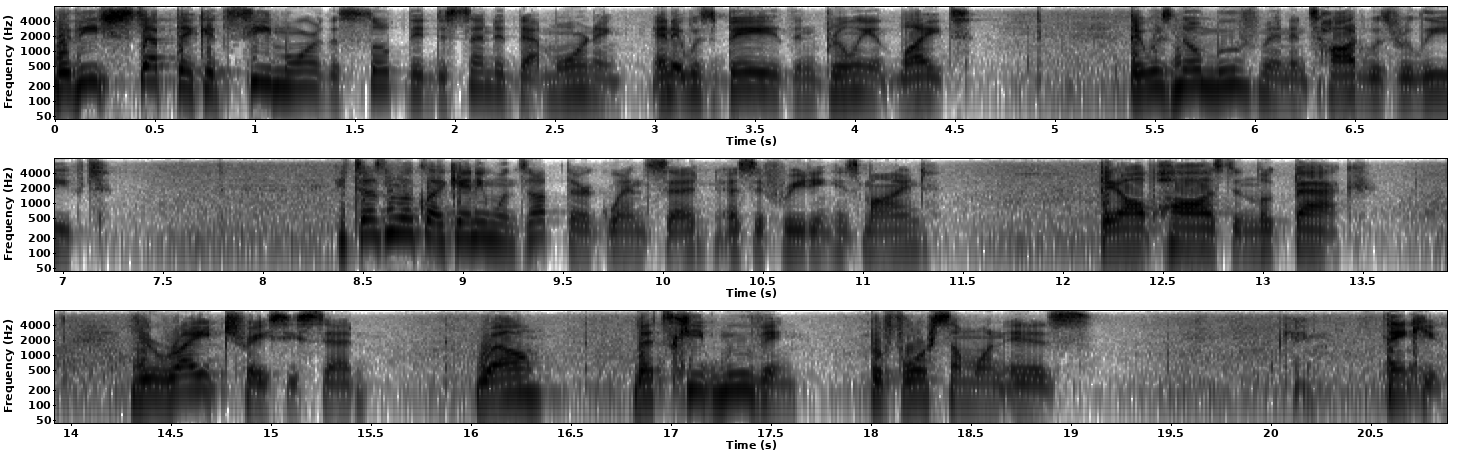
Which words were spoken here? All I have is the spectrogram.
With each step, they could see more of the slope they'd descended that morning, and it was bathed in brilliant light. There was no movement, and Todd was relieved. It doesn't look like anyone's up there, Gwen said, as if reading his mind. They all paused and looked back. You're right, Tracy said. Well, let's keep moving before someone is. Okay, thank you.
